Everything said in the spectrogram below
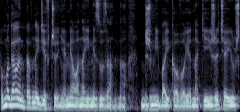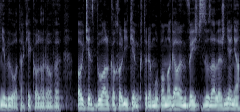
Pomagałem pewnej dziewczynie, miała na imię Zuzanna. Brzmi bajkowo, jednak jej życie już nie było takie kolorowe. Ojciec był alkoholikiem, któremu pomagałem wyjść z uzależnienia,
